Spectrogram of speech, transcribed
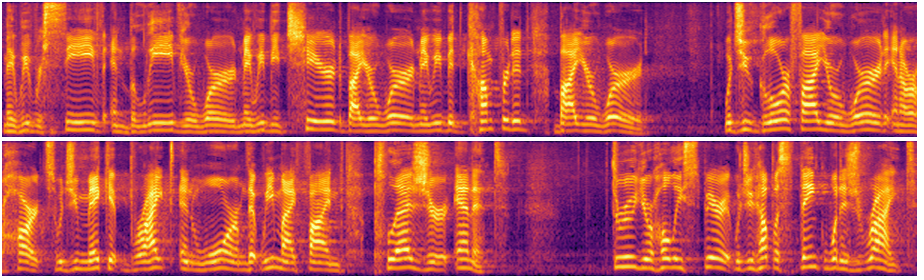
May we receive and believe your word. May we be cheered by your word. May we be comforted by your word. Would you glorify your word in our hearts? Would you make it bright and warm that we might find pleasure in it? Through your Holy Spirit, would you help us think what is right?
